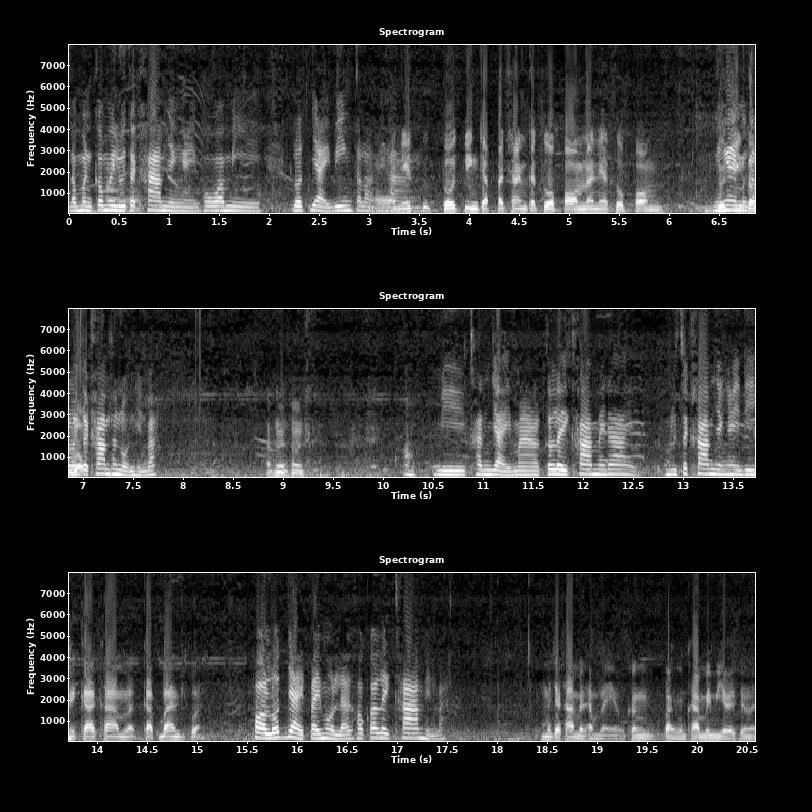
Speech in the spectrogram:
แล้วมันก็ไม่รู้จะข้ามยังไง เพราะว่ามีรถใหญ่วิ่งตลอดอ๋เวอลาอันนี้ตัวจริงกับประชันกับตัวปลอมแล้วเนี่ยตัวปลอมนี่ไงตัวจริมันต้อกำลังหลจะข้ามถนนเห็นปะบอ๋อมีคันใหญ่มาก็เลยข้ามไม่ได้ ไม่รู้จะข้ามยังไงดี ไม่กล้าข้ามแล้วกลับบ้านดีกว่า พอรถใหญ่ไปหมดแล้วเขาก็เลยข้ามเห็นปะมันจะข้ามไปทำอะไรข้างฝั่งตรงข้ามไม่มีอะไรใช่ไหม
